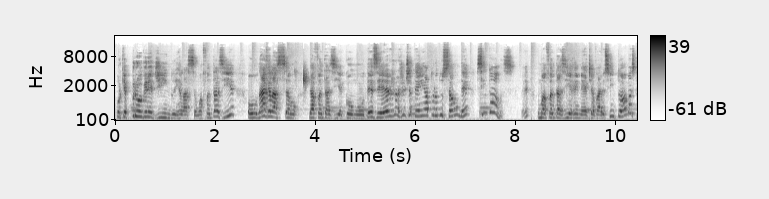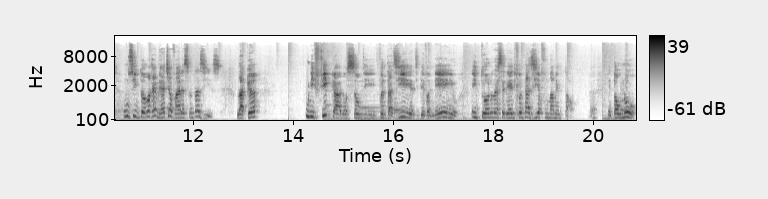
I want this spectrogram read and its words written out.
Porque progredindo em relação à fantasia, ou na relação da fantasia com o desejo, a gente tem a produção de sintomas. Né? Uma fantasia remete a vários sintomas, um sintoma remete a várias fantasias. Lacan unifica a noção de fantasia, de devaneio, em torno dessa ideia de fantasia fundamental. Né? Então, no,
